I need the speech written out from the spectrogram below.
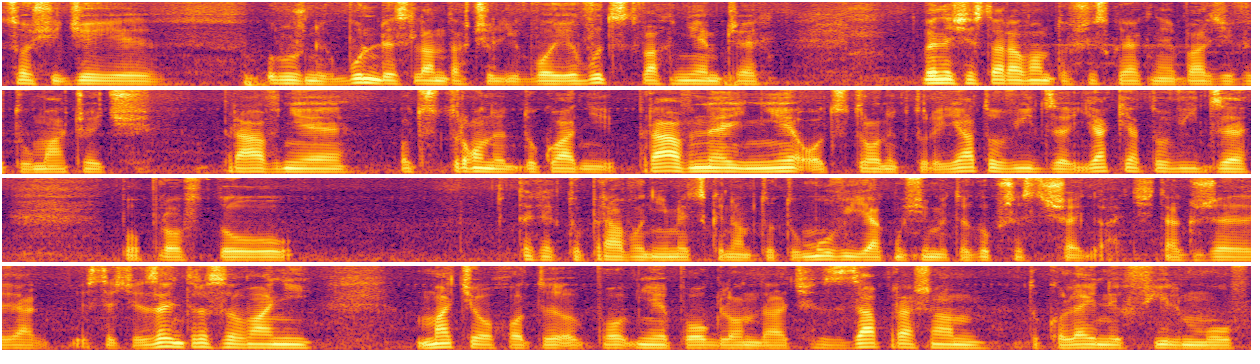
co się dzieje w różnych Bundeslandach, czyli w województwach w Niemczech. Będę się starał Wam to wszystko jak najbardziej wytłumaczyć prawnie, od strony dokładniej prawnej, nie od strony, której ja to widzę, jak ja to widzę, po prostu tak jak to prawo niemieckie nam to tu mówi, jak musimy tego przestrzegać. Także jak jesteście zainteresowani, macie ochotę po, mnie pooglądać, zapraszam do kolejnych filmów.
